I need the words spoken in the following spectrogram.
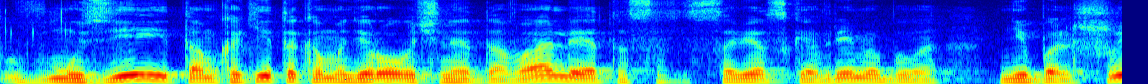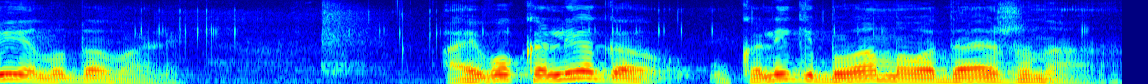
в музей, там какие-то командировочные давали, это советское время было небольшие, но давали. А его коллега, у коллеги была молодая жена –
